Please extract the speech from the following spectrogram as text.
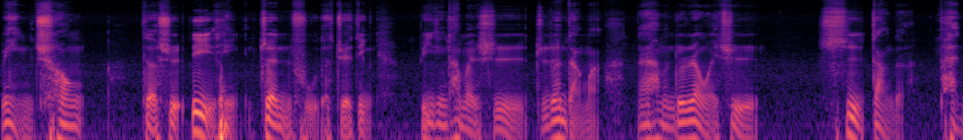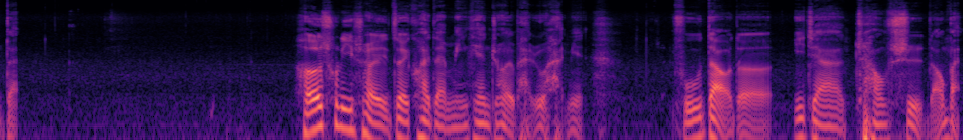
敏充则是力挺政府的决定，毕竟他们是执政党嘛，那他们就认为是适当的判断。核处理水最快在明天就会排入海面。福岛的一家超市老板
